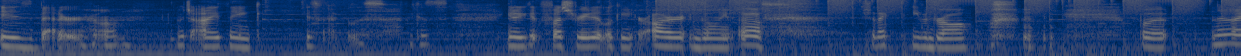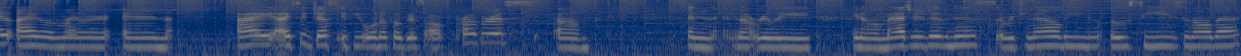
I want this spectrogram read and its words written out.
is better, um, which I think is fabulous because you know you get frustrated looking at your art and going, ugh, should I even draw? but no, I, I love my art, and I, I suggest if you want to focus on progress, um, and not really, you know, imaginativeness, originality, you know, OCs and all that,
